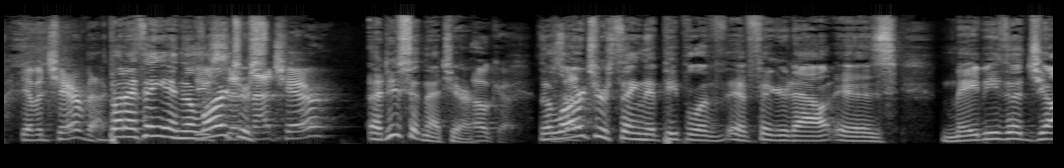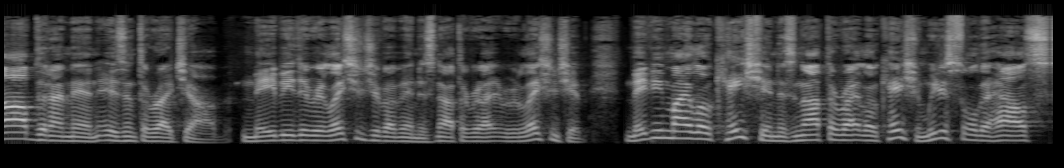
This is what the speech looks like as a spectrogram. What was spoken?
You have a chair back. But I think in the Do larger that chair? I do sit in that chair. Okay. The Is that- larger thing that people have, have figured out is maybe the job that I'm in isn't the right job. Maybe the relationship I'm in is not the right relationship. Maybe my location is not the right location. We just sold a house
